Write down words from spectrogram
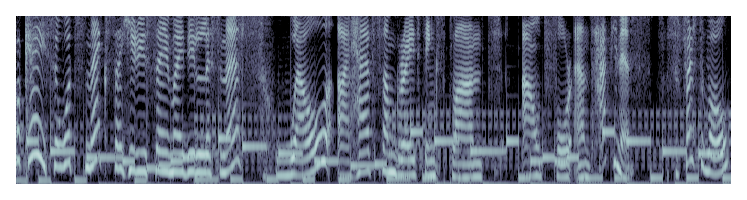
Okay, so what's next? I hear you say, my dear listeners. Well, I have some great things planned out for and happiness. So first of all,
